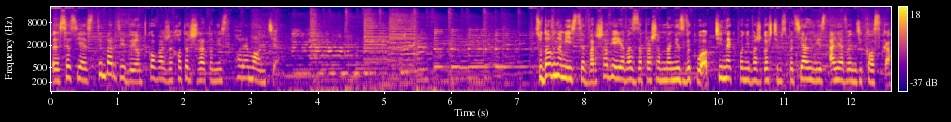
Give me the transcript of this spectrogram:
e, sesja jest tym bardziej wyjątkowa, że hotel Sheraton jest po remoncie. Cudowne miejsce w Warszawie. Ja Was zapraszam na niezwykły odcinek, ponieważ gościem specjalnym jest Ania Wędzikowska.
